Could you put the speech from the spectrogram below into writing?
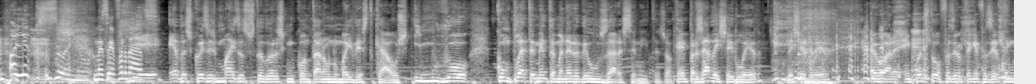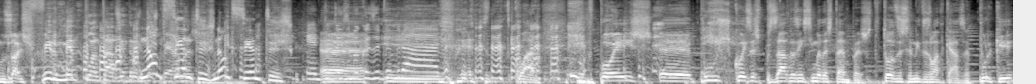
Olha que sonho. Mas é verdade. É, é das coisas mais assustadoras que me contaram no meio deste caos e mudou completamente a maneira de eu usar as sanitas, ok? Para já deixei de ler, deixei de ler. Agora, enquanto estou a fazer o que tenho a fazer, tenho os olhos firmemente plantados entre as Não te pernas. sentes, não te sentes. É que tu tens uma Ah, coisa e- pendurada. claro. E depois eh, pus coisas pesadas em cima das tampas de todas as sanitas lá de casa, porque,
